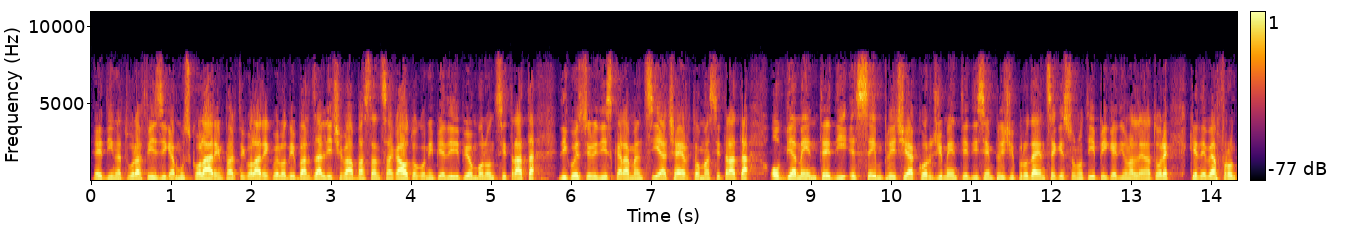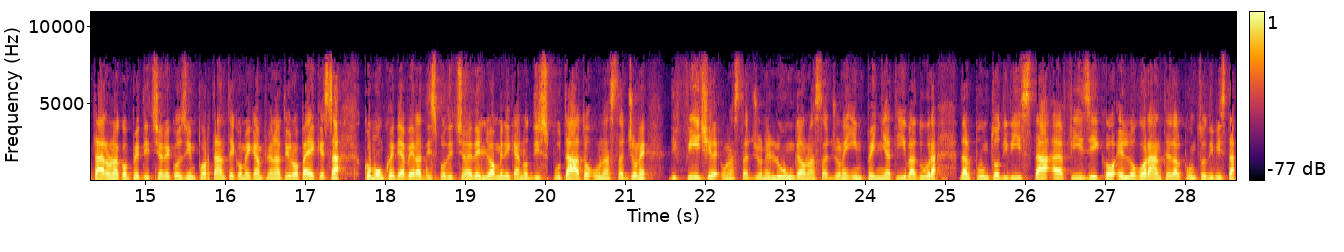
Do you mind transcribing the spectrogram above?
eh, di natura fisica, muscolare, in particolare quello di Barzagli, ci va abbastanza cauto con i piedi di piombo. Non si tratta di questioni di scaramanzia, certo, ma si tratta ovviamente di eh, semplici accorgimenti e di semplici prudenze che sono tipiche di un allenatore che deve affrontare una competizione così importante come i campionati europei, che sa comunque di avere a disposizione degli uomini che hanno disputato una stagione difficile difficile, una stagione lunga, una stagione impegnativa, dura dal punto di vista eh, fisico e logorante dal punto di vista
